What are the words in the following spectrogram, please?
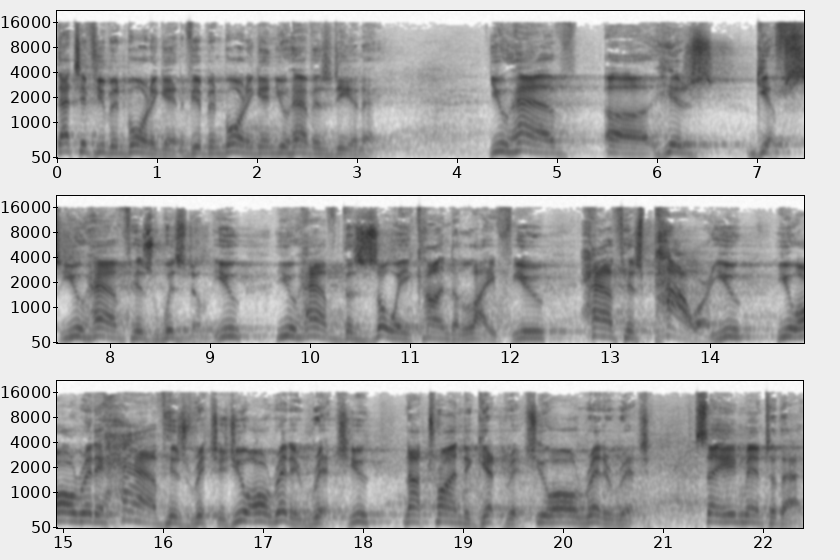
That's if you've been born again. If you've been born again, you have His DNA. You have uh, His gifts. You have His wisdom. You, you have the Zoe kind of life. You have His power. You, you already have his riches. You're already rich. You're not trying to get rich. You're already rich. Say amen to that.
